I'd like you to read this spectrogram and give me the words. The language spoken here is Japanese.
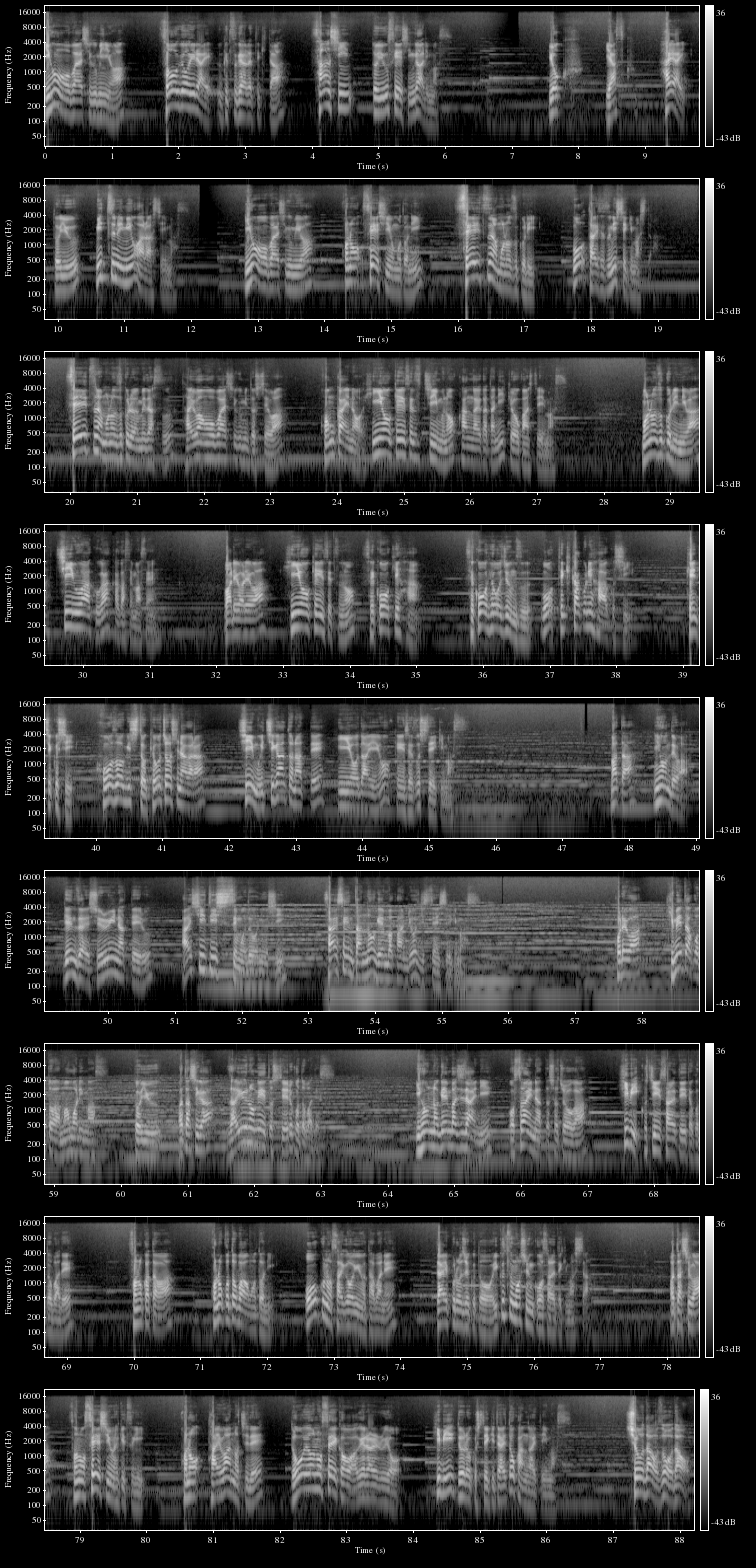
日本大林組には創業以来受け継がれてきた三振という精神があります。よく安く早いという3つの意味を表しています。日本大林組はこの精神をもとに誠実なものづくりを大切にしてきました。誠実なものづくりを目指す台湾大林組としては今回の品用建設チームの考え方に共感しています。ものづくりにはチームワークが欠かせません。我々は品用建設の施工規範施工標準図を的確に把握し建築士構造技師と協調しながらチーム一丸となって品用楕円を建設していきます。また日本では現在主流になっている ICT システムを導入し最先端の現場管理を実践していきます。これは決めたことは守ります。という私が座右の銘としている言葉です。日本の現場時代にお世話になった所長が日々口にされていた言葉でその方はこの言葉をもとに多くの作業員を束ね大プロジェクトをいくつも竣工されてきました。私はその精神を引き継ぎこの台湾の地で同様の成果を上げられるよう日々努力していきたいと考えています。小道做道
